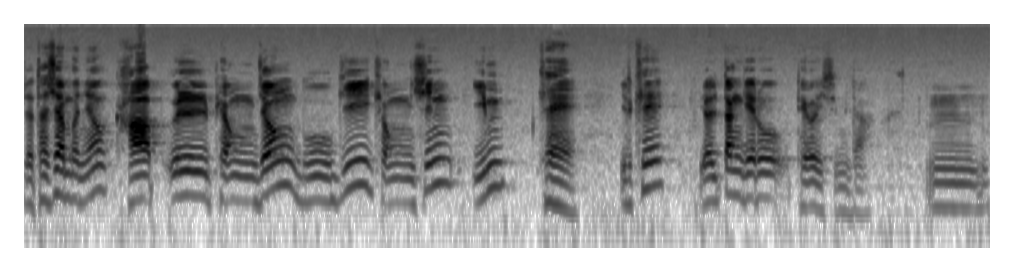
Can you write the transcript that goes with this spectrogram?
자, 다시 한번요. 갑, 을, 병정, 무기, 경신, 임, 개. 이렇게 10단계로 되어 있습니다. 음,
